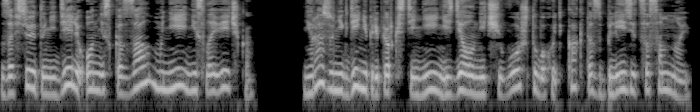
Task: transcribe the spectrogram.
за всю эту неделю он не сказал мне ни словечка. Ни разу нигде не припер к стене и не сделал ничего, чтобы хоть как-то сблизиться со мной.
